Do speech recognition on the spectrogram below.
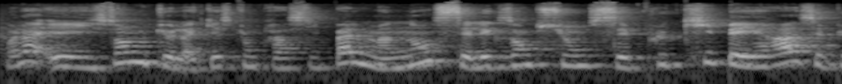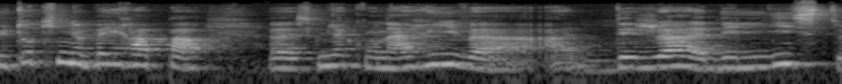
Voilà, et il semble que la question principale maintenant, c'est l'exemption. C'est plus qui payera, c'est plutôt qui ne payera pas. c'est bien qu'on arrive à, déjà à des listes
